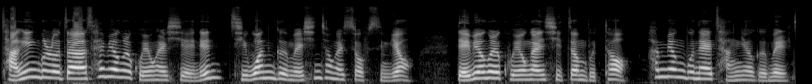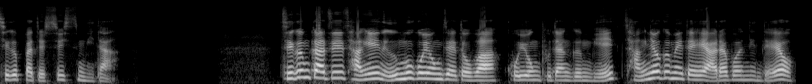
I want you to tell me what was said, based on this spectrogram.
장애인 근로자 3명을 고용할 시에는 지원금을 신청할 수 없으며 4명을 고용한 시점부터 1명분의 장려금을 지급받을 수 있습니다. 지금까지 장애인 의무고용제도와 고용부담금 및 장려금에 대해 알아보았는데요.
